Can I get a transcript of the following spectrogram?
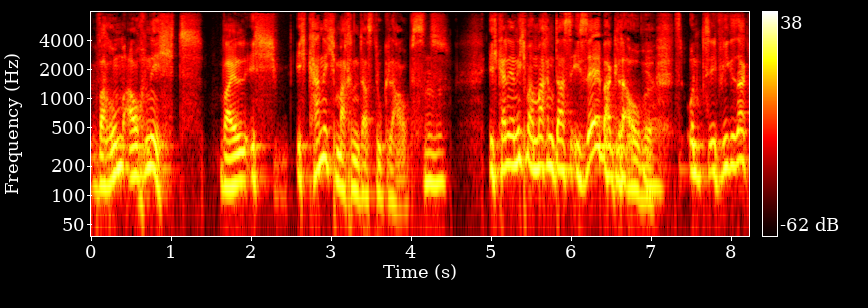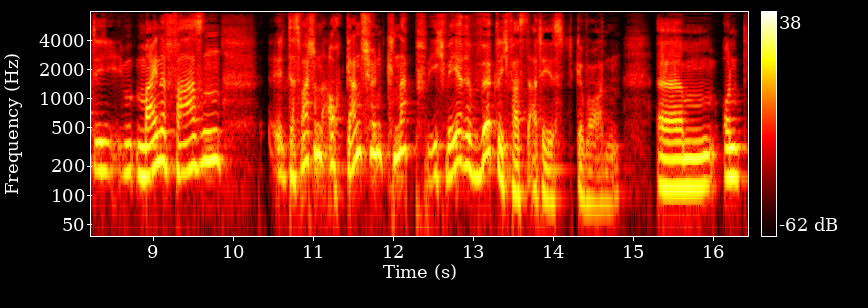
warum auch nicht? Weil ich, ich kann nicht machen, dass du glaubst. Mhm. Ich kann ja nicht mal machen, dass ich selber glaube. Ja. Und wie gesagt, meine Phasen das war schon auch ganz schön knapp. Ich wäre wirklich fast Atheist geworden. Ähm, und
